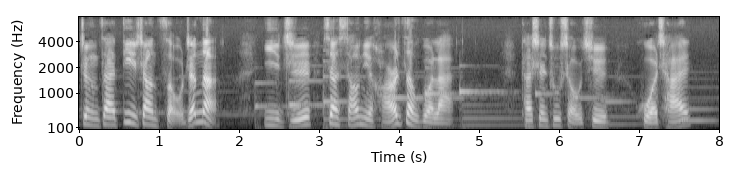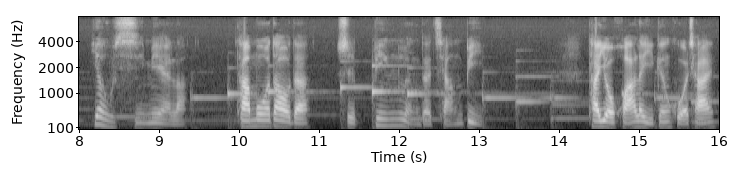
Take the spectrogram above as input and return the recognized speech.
正在地上走着呢，一直向小女孩走过来。他伸出手去，火柴又熄灭了。他摸到的是冰冷的墙壁。他又划了一根火柴，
